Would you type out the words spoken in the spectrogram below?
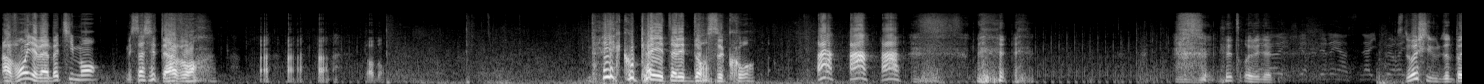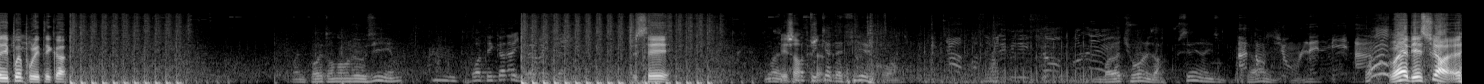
Avant, il y avait un bâtiment. Mais ça, c'était avant. Pardon. Les copains est allé dedans, ce con. C'est trop génial. C'est dommage qu'ils nous donnent pas des points pour les TK. Il pourrait t'en enlever aussi, hein. 3 TK, ennemi. Je sais. Ouais, Les gens 3 font TK d'affilée, je crois. Bah là, tu vois, on les a repoussés, hein, ils ont plus. Attention. Ouais, bien sûr. Euh,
